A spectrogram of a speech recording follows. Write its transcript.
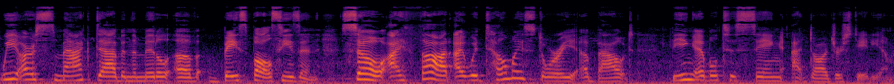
we are smack dab in the middle of baseball season. So I thought I would tell my story about being able to sing at Dodger Stadium.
